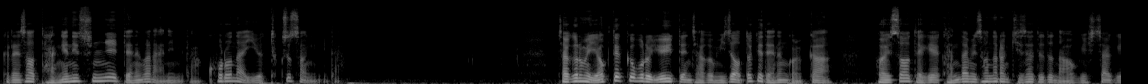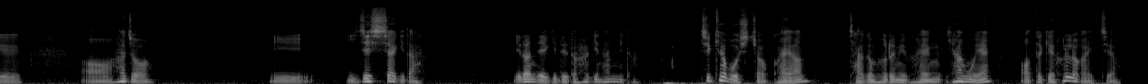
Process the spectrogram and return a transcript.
그래서 당연히 순유입되는 건 아닙니다. 코로나 이후 특수성입니다. 자, 그러면 역대급으로 유입된 자금 이제 어떻게 되는 걸까? 벌써 되게 간담이 서늘한 기사들도 나오기 시작이 어, 하죠. 이 이제 시작이다. 이런 얘기들도 하긴 합니다. 지켜보시죠. 과연 자금 흐름이 향후에 어떻게 흘러가 있지요.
